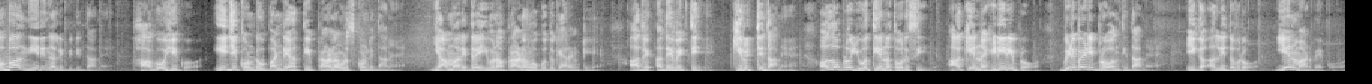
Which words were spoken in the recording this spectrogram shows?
ಒಬ್ಬ ನೀರಿನಲ್ಲಿ ಬಿದ್ದಿದ್ದಾನೆ. ಹಾಗೋ ಹೀಗೋ ಈಜಿಕೊಂಡು ಬಂಡೆ ಹತ್ತಿ ಪ್ರಾಣ ಉಳಿಸ್ಕೊಂಡಿದ್ದಾನೆ. ಯಾಮಾರಿದ್ರೆ ಇವನ ಪ್ರಾಣ ಹೋಗೋದು ಗ್ಯಾರಂಟಿ. ಆದ್ರೆ ಅದೇ ವ್ಯಕ್ತಿ ಕಿರುತ್ತಿದ್ದಾನೆ. ಅಲ್ಲೊಬ್ಳು ಯುವತಿಯನ್ನ ತೋರಿಸಿ, ಆಕೆಯನ್ನ ಹಿಡೀರಿ ಬ್ರೋ, ಬಿಡಬೇಡಿ ಬ್ರೋ, ಅಂತಿದ್ದಾನೆ. ಈಗ ಅಲ್ಲಿದ್ದವರು ಏನ್ ಮಾಡ್ಬೇಕು?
